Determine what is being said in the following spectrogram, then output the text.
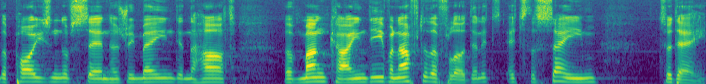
the poison of sin has remained in the heart of mankind even after the flood, and it's, it's the same today.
